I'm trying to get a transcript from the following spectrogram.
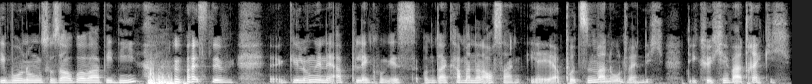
die Wohnung so sauber war wie nie, weil es eine gelungene Ablenkung ist. Und da kann man dann auch sagen, ja, ja, putzen war notwendig. Die Küche war dreckig.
